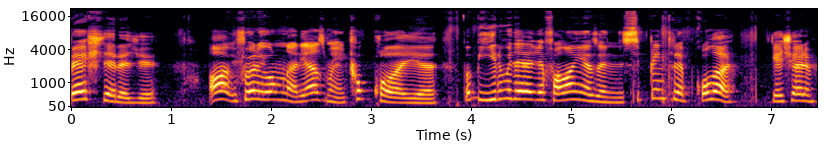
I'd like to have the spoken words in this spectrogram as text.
5 derece. Abi şöyle yorumlar yazmayın. Çok kolay ya. Bak bir 20 derece falan yazın. Spring Trap kolay. Geçelim.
